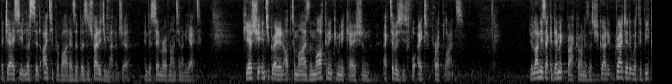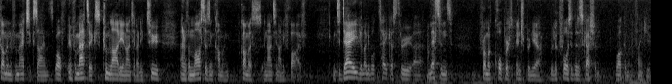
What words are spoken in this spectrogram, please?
a JSE listed IT provider, as a business strategy manager in December of 1998. Here, she integrated and optimized the marketing communication activities for eight product lines. Jolande's academic background is that she graduated with a BCom in informatics science, well, informatics, cum laude in 1992, and with a master's in commerce in 1995. And today, Jolande will take us through uh, lessons from a corporate entrepreneur. We look forward to the discussion. Welcome and thank you.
